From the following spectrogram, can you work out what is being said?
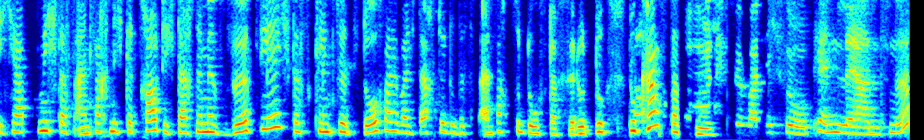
ich habe mich das einfach nicht getraut. Ich dachte mir wirklich, das klingt jetzt doof, aber ich dachte, du bist einfach zu doof dafür. Du, du, du kannst das nicht. Wenn man dich so kennenlernt, ne?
